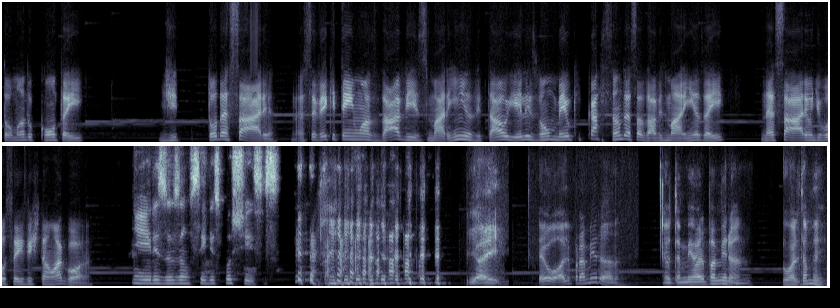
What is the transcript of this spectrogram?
tomando conta aí de toda essa área. né? Você vê que tem umas aves marinhas e tal, e eles vão meio que caçando essas aves marinhas aí nessa área onde vocês estão agora. E eles usam cílios postiços. E aí? Eu olho pra Miranda. Eu também olho pra Miranda. Eu olho também.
